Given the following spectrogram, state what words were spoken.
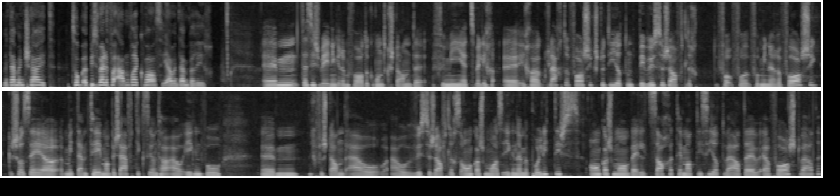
mit diesem Entscheid? Um etwas verändern quasi, auch in diesem Bereich? Ähm, das ist weniger im Vordergrund gestanden für mich jetzt, weil ich, äh, ich habe Geschlechterforschung studiert und bin wissenschaftlich von, von, von, meiner Forschung schon sehr mit dem Thema beschäftigt und habe auch irgendwo ähm, ich verstand auch, auch wissenschaftliches Engagement als irgendein politisches Engagement, weil Sachen thematisiert werden, erforscht werden.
